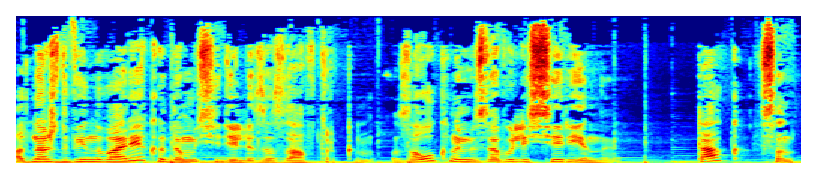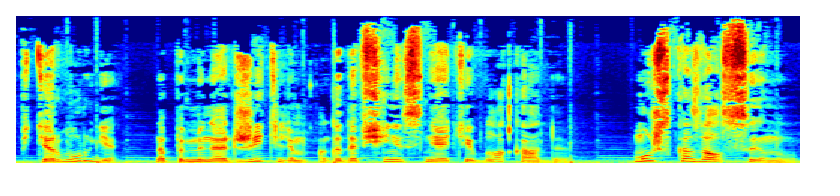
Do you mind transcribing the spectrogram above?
Однажды в январе, когда мы сидели за завтраком, за окнами завыли сирены. Так в Санкт-Петербурге напоминают жителям о годовщине снятия блокады. Муж сказал сыну,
